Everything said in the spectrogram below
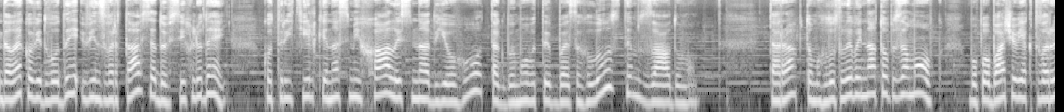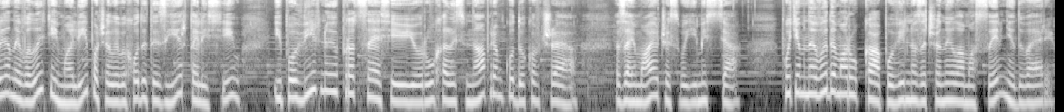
далеко від води, він звертався до всіх людей, котрі тільки насміхались над його, так би мовити, безглуздим задумом. Та раптом глузливий натовп замовк, бо побачив, як тварини, великі й малі, почали виходити з гір та лісів і повільною процесією рухались в напрямку до ковчега, займаючи свої місця. Потім невидима рука повільно зачинила масивні двері.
